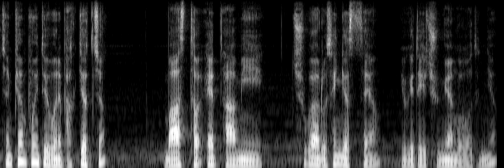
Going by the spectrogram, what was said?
챔피언 포인트 이번에 바뀌었죠 마스터 앳 암이 추가로 생겼어요. 이게 되게 중요한 거거든요.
